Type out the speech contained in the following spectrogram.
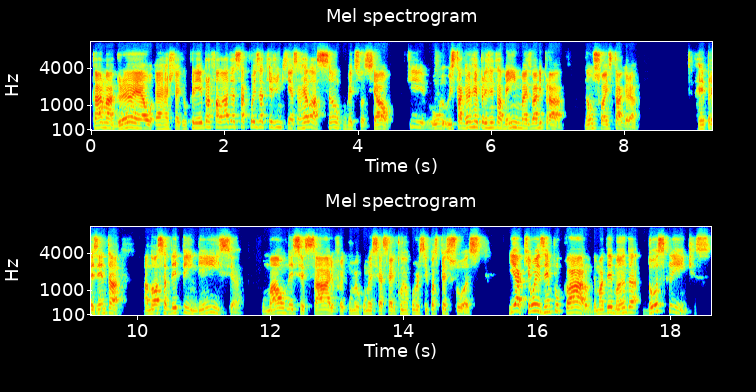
Karma Graham é, é a hashtag que eu criei para falar dessa coisa que a gente tem, essa relação com rede social, que o, o Instagram representa bem, mas vale para não só Instagram. Representa a nossa dependência, o mal necessário, foi como eu comecei a série quando eu conversei com as pessoas. E aqui é um exemplo claro de uma demanda dos clientes.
